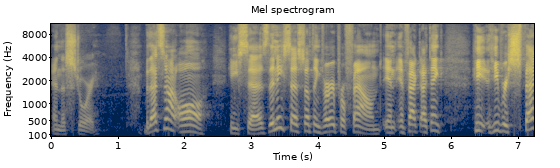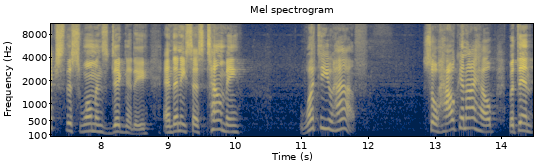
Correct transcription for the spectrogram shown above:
in the story. But that's not all he says. Then he says something very profound. In, in fact, I think he, he respects this woman's dignity. And then he says, Tell me, what do you have? So, how can I help? But then,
